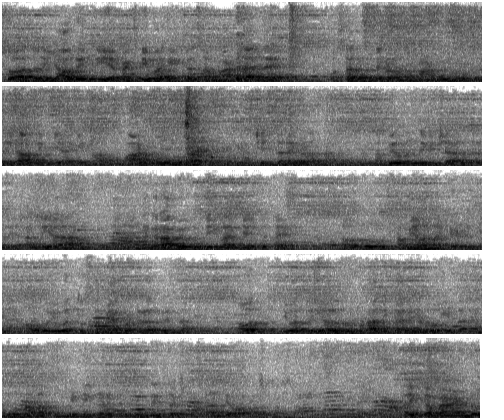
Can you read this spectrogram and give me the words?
ಸೊ ಅದನ್ನು ಯಾವ ರೀತಿ ಎಫೆಕ್ಟಿವ್ ಆಗಿ ಕೆಲಸ ಮಾಡ್ತಾ ಇದೆ, ಹೊಸ ರಸ್ತೆಗಳನ್ನು ಮಾಡಬೇಕು ಅಂದರೆ ಯಾವ ರೀತಿಯಾಗಿ ನಾವು ಮಾಡಬಹುದು ಚಿಂತನೆಗಳನ್ನು ಅಭಿವೃದ್ಧಿ ವಿಚಾರದಲ್ಲಿ ಅಲ್ಲಿಯ ನಗರಾಭಿವೃದ್ಧಿ ಇಲಾಖೆಯ ಜೊತೆ ಅವರು ಸಮಯವನ್ನು ಕೇಳಿದ್ರು ಅವರು ಇವತ್ತು ಸಮಯ ಕೊಟ್ಟಿರೋದ್ರಿಂದ ಅವತ್ತು, ಇವತ್ತು ಎಲ್ಲರೂ ಕೂಡ ಅಧಿಕಾರಿಗಳು ಹೋಗಿದ್ದಾರೆ. ಮೂರ್ನಾಲ್ಕು ಮೀಟಿಂಗ್ಗಳಿಗೆ ಮುಗಿದ ತಕ್ಷಣ ಸಂಜೆ ವಾಪಸ್ ಹೈಕಮಾಂಡು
